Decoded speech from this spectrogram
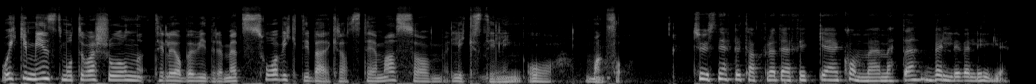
og ikke minst motivasjon til å jobbe videre med et så viktig bærekraftstema som likestilling og mangfold. Tusen hjertelig takk for at jeg fikk eh, komme, Mette. Veldig, veldig hyggelig.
